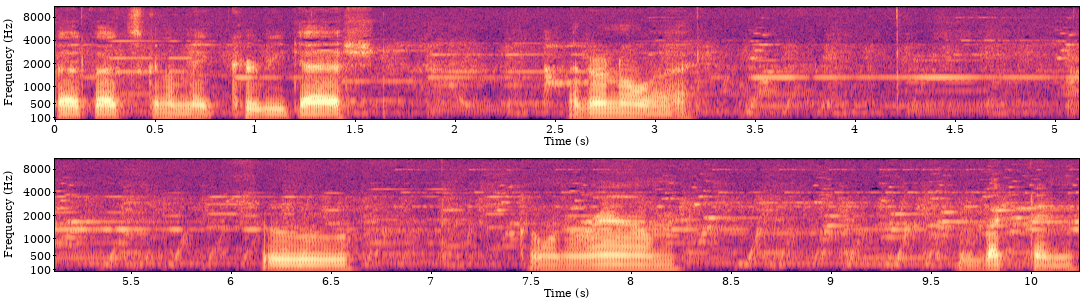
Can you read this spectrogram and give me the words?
that that's gonna make Kirby dash. I don't know why. Going around, collecting.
